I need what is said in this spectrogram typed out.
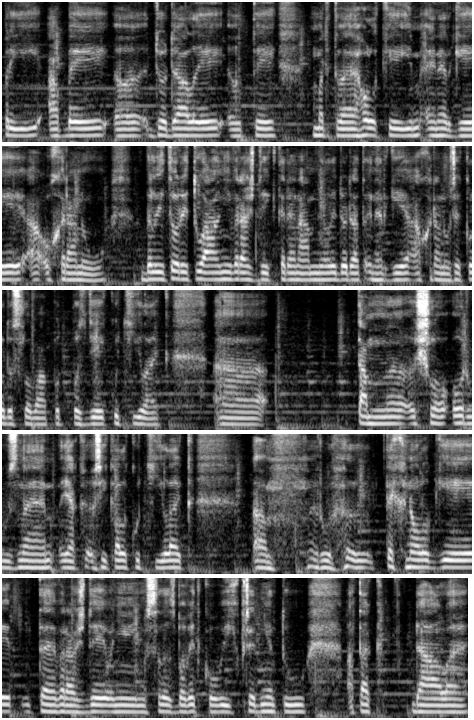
prý, aby dodali ty mrtvé holky jim energii a ochranu. Byly to rituální vraždy, které nám měly dodat energii a ochranu, řekl doslova pod později Kutílek. Tam šlo o různé, jak říkal Kutílek, technologii té vraždy, oni museli zbavit kových předmětů a tak dále.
